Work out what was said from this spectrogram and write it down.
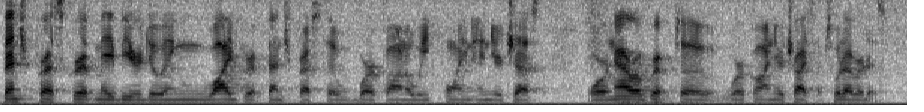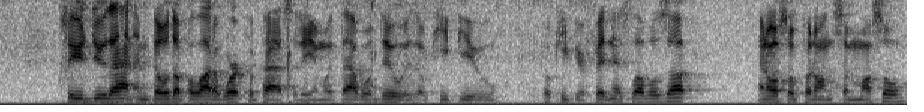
bench press grip, maybe you're doing wide grip bench press to work on a weak point in your chest, or narrow grip to work on your triceps, whatever it is. So you do that and build up a lot of work capacity, and what that will do is it'll keep you, it'll keep your fitness levels up, and also put on some muscle,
